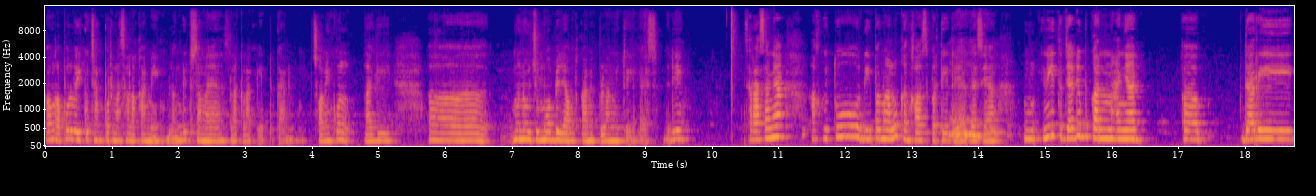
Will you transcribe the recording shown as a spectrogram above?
Kau nggak perlu ikut campur masalah kami aku bilang gitu sama laki-laki itu kan. Suamiku lagi uh, menuju mobil ya waktu kami pulang itu ya guys. Jadi serasanya aku itu dipermalukan kalau seperti itu ya guys ya. Mm, ini terjadi bukan hanya uh, dari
